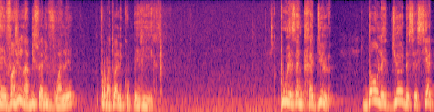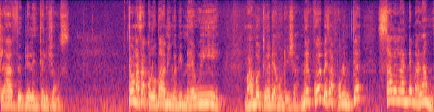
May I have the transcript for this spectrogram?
évangile na biso ali voilé pour bato ali kopérir pour les incrédules dont le Dieu de ce siècle a aveuglé l'intelligence. Tant on a ça koloba mingo bi mais oui, makambo to bien déjà. Mais quoi beza problème te salalande malamu.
